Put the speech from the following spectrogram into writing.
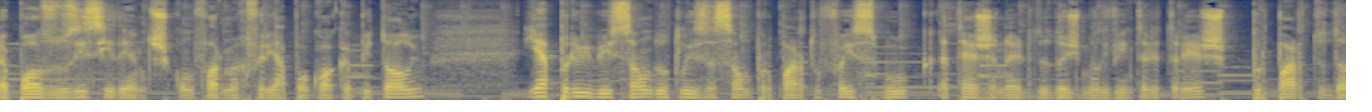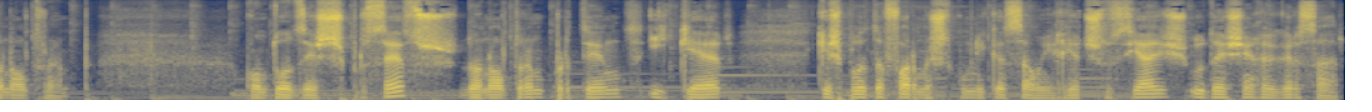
após os incidentes, conforme eu referi há pouco ao Capitólio, e a proibição de utilização por parte do Facebook até janeiro de 2023 por parte de Donald Trump. Com todos estes processos, Donald Trump pretende e quer que as plataformas de comunicação e redes sociais o deixem regressar.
